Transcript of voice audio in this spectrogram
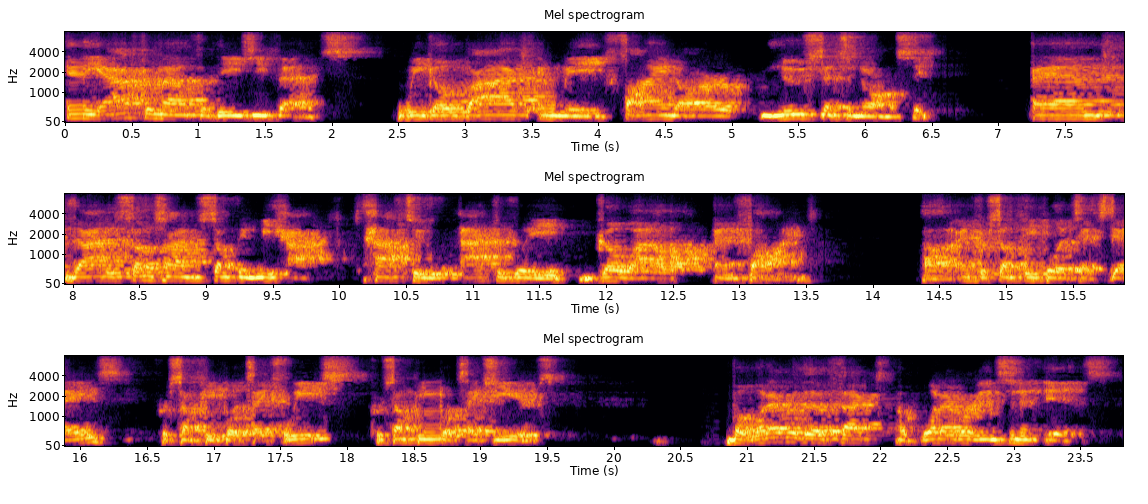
In the aftermath of these events, we go back and we find our new sense of normalcy. And that is sometimes something we have, have to actively go out and find. Uh, and for some people, it takes days. For some people, it takes weeks. For some people, it takes years. But whatever the effect of whatever incident is,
